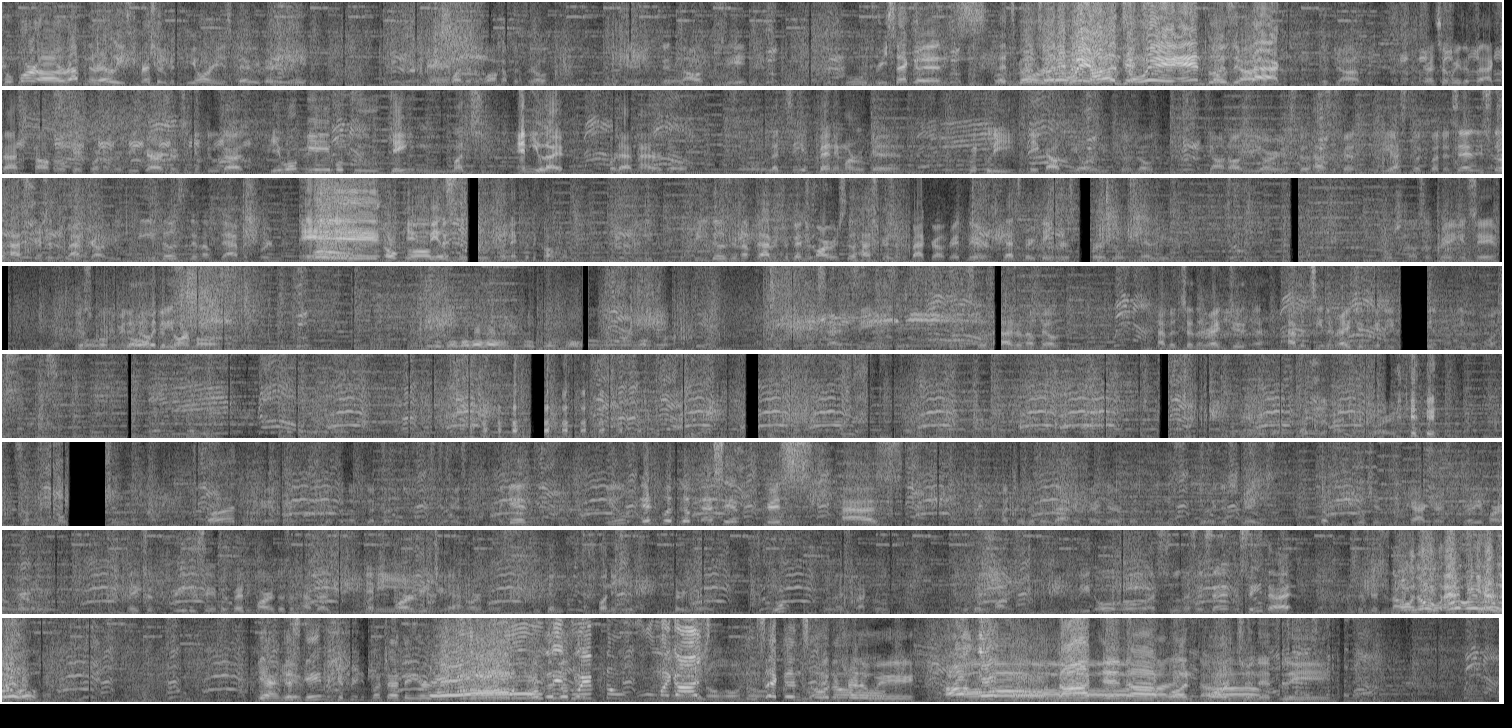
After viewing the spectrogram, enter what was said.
So far, uh, Rafnureli's pressure with Iori is very, very great. And wanted to walk up and throw. Okay, then Okay. down. See? Ooh, three seconds. Let's go. Runs Run away away. Runs kicks. away and blows Good him back. Good job. Runs away the backdash taco kick. One of the few characters who can do that. He won't be able to gain much, any life for that matter though. So let's see if Benimaru can quickly take out Iori. So don't count out Iori. He still has a bit. He has good buttons and he still has Chris in the background. He, he does enough damage for. Eh, okay, Oh, fails to connect with the combo. He, if he does enough damage to Benimaru, he still has Chris in the background right there. That's very dangerous for Coach Nelly. Coach Nelson playing it safe. Just Go, poking go with the normal. Whoa, whoa, whoa, whoa, whoa, whoa, whoa, whoa. Okay. Okay, sad see. Still has enough health. Haven't seen the Raijin, uh, haven't seen the Raijinken even even once. okay, here we go. To the match. I'm sorry. Some motion. But okay, okay. Good, good, good Mr. Chris. Again, you it would look as if Chris has pretty much a disadvantage right there, but he's doing the strings. But he pushes the characters very far away. Makes it really safe. But Benimar doesn't have that Any- far-reaching yeah. normals. he can punish it very well. Ooh, nice back row. So Benimar is taking the lead. Oh, oh! As soon as I say say that, Mr. Chris is now. Oh, in the no, lead. anti-air oh, oh, oh, low. Yeah, in this game, you can pretty much anti-air. Oh, okay, big okay. whip! No! Oh my gosh! no, oh, Two no. seconds! Oh Seconds no! right away. Ah, oh, Oh, not not enough, enough. unfortunately.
